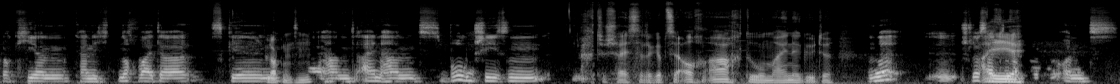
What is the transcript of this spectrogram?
blockieren, kann ich noch weiter skillen. Blocken, hm. Zweihand, Einhand, Bogenschießen, Ach du Scheiße, da gibt's ja auch. Ach du meine Güte. ne? Äh, Schlösser und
